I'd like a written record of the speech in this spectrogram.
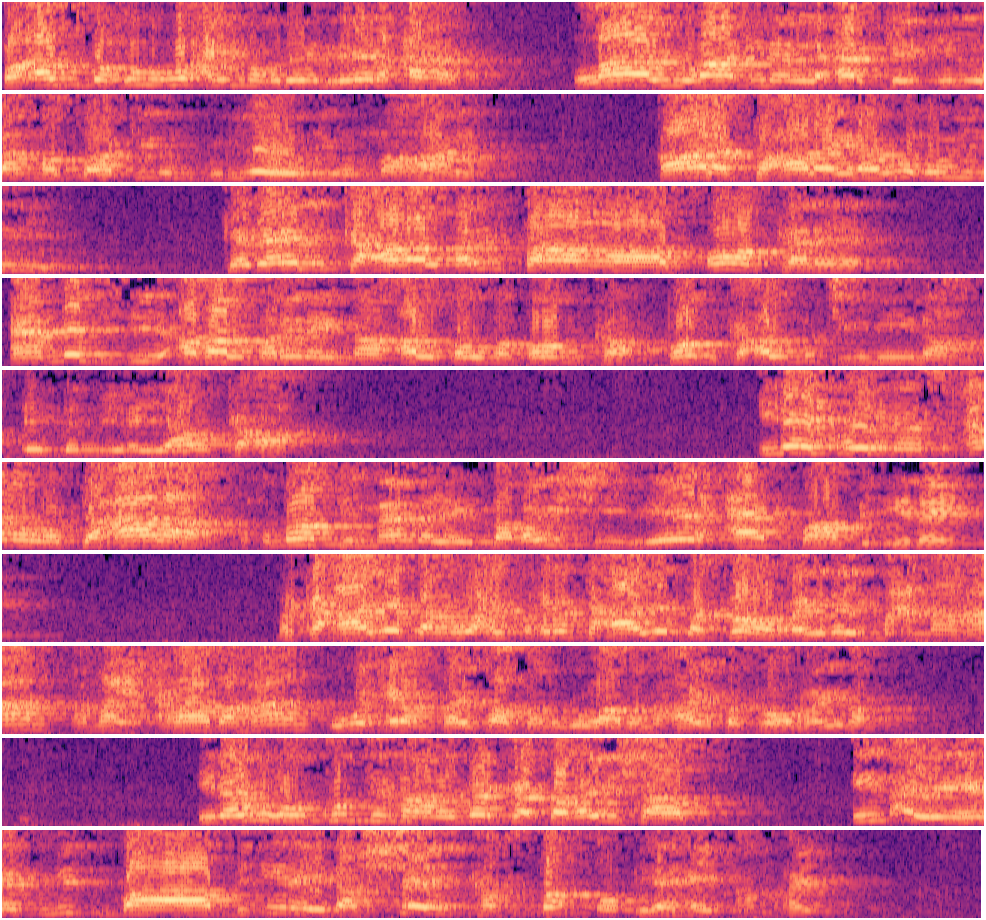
فأصبحوا وحي النقدين غير عاد لا يرى إن الأركين إلا مساكين قريهودي ماهنين قال تعالى إلى وحويري. كذلك أبال مرين تاس أوكالي. أن نجزي أبال مرين إنا القوم قومك قومك المجرمين إذن بريالك أهل إلهي وإنا سبحانه وتعالى وقلت المامة يضبيشي غير عاد باب إذي مركا آيات دان وحي قحرمت آيات دكور ريضي معناهان أما إعرابهان وحرمت إساسا نقول الله دان آيات دكور ريضا إلا وهو كنت المامة مركا دبيشاس إن أيهات متباب إن إذا الشيء كستقو إلهي أمري.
